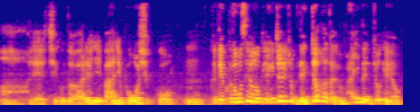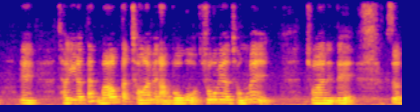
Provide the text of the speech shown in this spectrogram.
아, 예, 지금도 마련이 많이 보고 싶고, 음, 근데 그 동생은 굉장히 좀 냉정하다, 많이 냉정해요. 예, 자기가 딱 마음 딱 정하면 안 보고, 좋으면 정말 좋아하는데, 그래서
